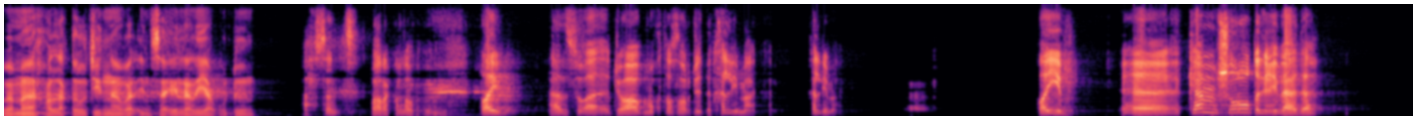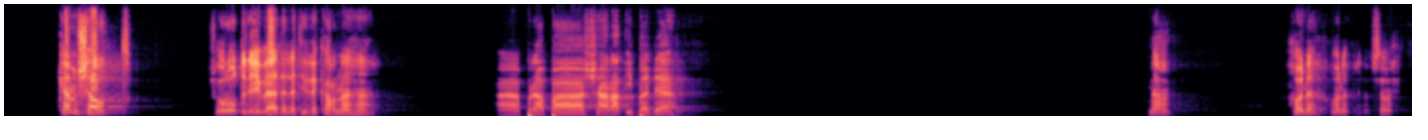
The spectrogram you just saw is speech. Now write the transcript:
وما خلقت الجن والإنس إلا ليعبدون. أحسنت. بارك الله فيك. طيب هذا سؤال جواب مختصر جدا. خلي معك خلي معك. طيب آه كم شروط العبادة؟ كم شرط شروط العبادة التي ذكرناها؟ uh, berapa syarat ibadah? نعم. هنا هنا لو سمحت.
